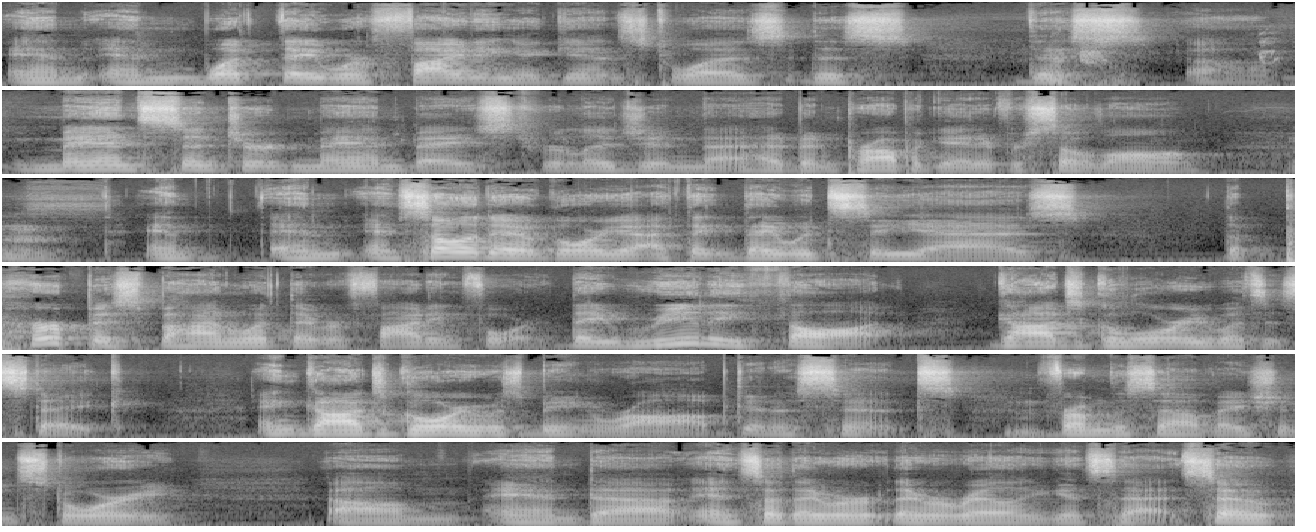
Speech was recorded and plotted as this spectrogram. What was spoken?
and and what they were fighting against was this this uh, man-centered, man-based religion that had been propagated for so long, and and and Sola Deo Gloria, I think they would see as the purpose behind what they were fighting for. They really thought God's glory was at stake, and God's glory was being robbed in a sense from the salvation story, um, and uh, and so they were they were railing against that. So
